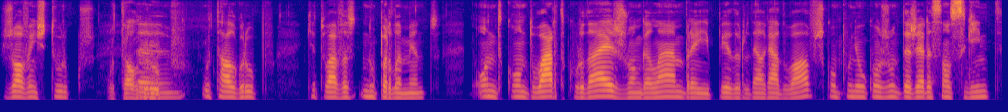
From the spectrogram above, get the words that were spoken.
jovens turcos. O tal grupo. Uh, o tal grupo que atuava no Parlamento, onde com Duarte Cordeiro, João Galambra e Pedro Delgado Alves compunham o conjunto da geração seguinte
